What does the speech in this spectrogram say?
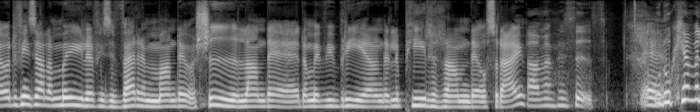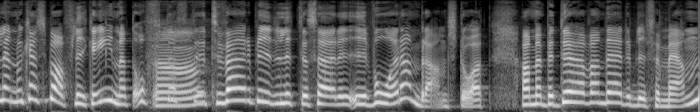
Eh, och det finns ju alla möjliga, det finns ju värmande och kylande, de är vibrerande eller pirrande och sådär. Ja men precis. Eh. Och då kan jag väl ändå kanske bara flika in att oftast, Ja. tyvärr blir det lite så här i, i våran bransch då att ja men bedövande det blir för män.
